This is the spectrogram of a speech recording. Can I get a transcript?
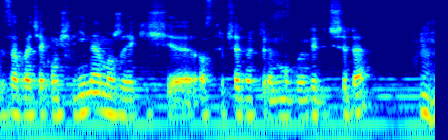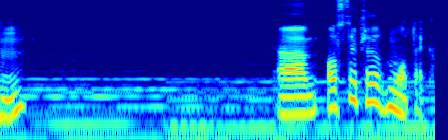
zabrać jakąś linę, może jakiś e, ostry przedmiot, którym mógłbym wybić szybę. Mhm. A, ostry przedmiot młotek.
